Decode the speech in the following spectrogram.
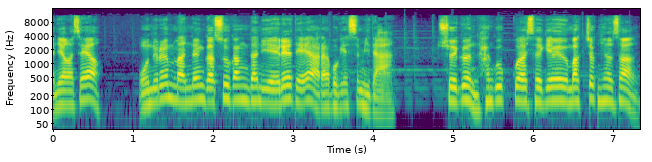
안녕하세요. 오늘은 만능 가수 강다니엘에 대해 알아보겠습니다. 최근 한국과 세계의 음악적 현상.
